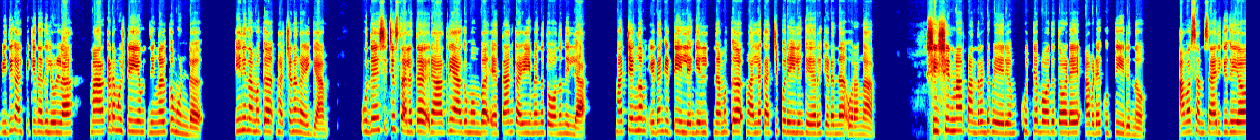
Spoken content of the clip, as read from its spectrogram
വിധി കൽപ്പിക്കുന്നതിലുള്ള മാർക്കടമുഷ്ടിയും നിങ്ങൾക്കുമുണ്ട്. ഇനി നമുക്ക് ഭക്ഷണം കഴിക്കാം. ഉദ്ദേശിച്ച സ്ഥലത്ത് രാത്രിയാകും മുമ്പ് എത്താൻ കഴിയുമെന്ന് തോന്നുന്നില്ല. മറ്റെങ്ങും ഇടം കിട്ടിയില്ലെങ്കിൽ നമുക്ക് വല്ല കച്ചിപ്പുരയിലും കയറി കിടന്ന് ഉറങ്ങാം. ശിഷ്യന്മാർ പന്ത്രണ്ട് പേരും കുറ്റബോധത്തോടെ അവിടെ കുത്തിയിരുന്നു. അവർ സംസാരിക്കുകയോ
